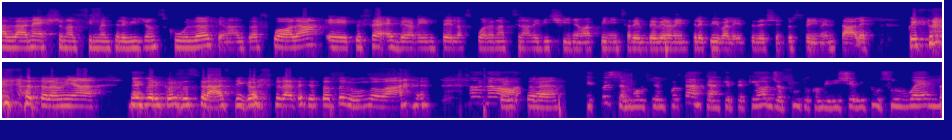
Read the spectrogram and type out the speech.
alla National Film and Television School, che è un'altra scuola, e questa è veramente la scuola nazionale di cinema, quindi sarebbe veramente l'equivalente del centro sperimentale. Questo è stato la mia, il mio percorso scolastico. Scusate se è stato lungo, ma no, no, questo è. E questo è molto importante anche perché oggi, appunto, come dicevi tu, sul web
